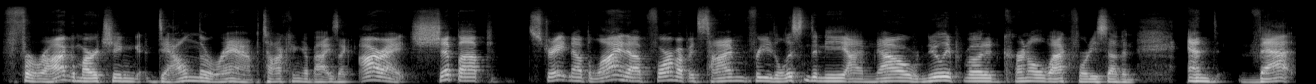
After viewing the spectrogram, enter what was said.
frog marching down the ramp, talking about, he's like, all right, ship up, straighten up, line up, form up. It's time for you to listen to me. I'm now newly promoted Colonel WAC 47. And that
